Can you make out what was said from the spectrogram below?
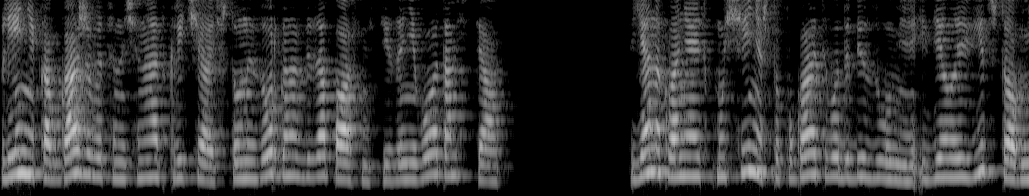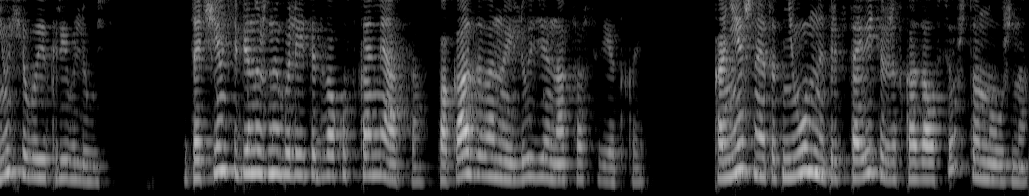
Пленник обгаживается и начинает кричать, что он из органов безопасности, и за него отомстят. Я наклоняюсь к мужчине, что пугает его до безумия, и делаю вид, что обнюхиваю и кривлюсь. «Зачем тебе нужны были эти два куска мяса?» показывая на иллюзии нас со Светкой. Конечно, этот неумный представитель рассказал все, что нужно,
